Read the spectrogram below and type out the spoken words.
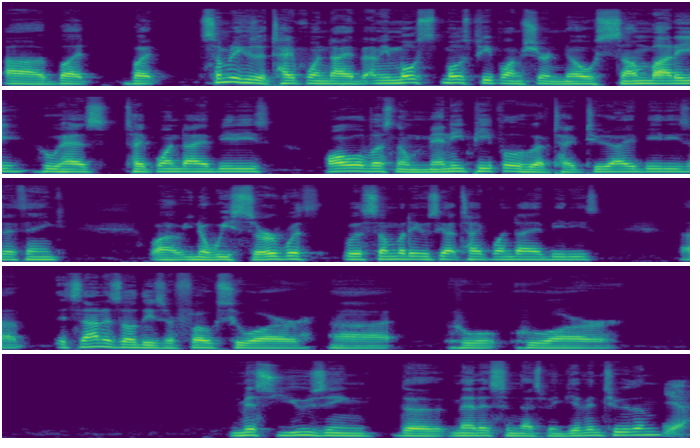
Uh, but but somebody who's a type one diabetes. I mean, most most people I'm sure know somebody who has type one diabetes. All of us know many people who have type two diabetes. I think. Well, you know, we serve with with somebody who's got type one diabetes uh, it's not as though these are folks who are uh, who who are misusing the medicine that's been given to them. Yeah.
